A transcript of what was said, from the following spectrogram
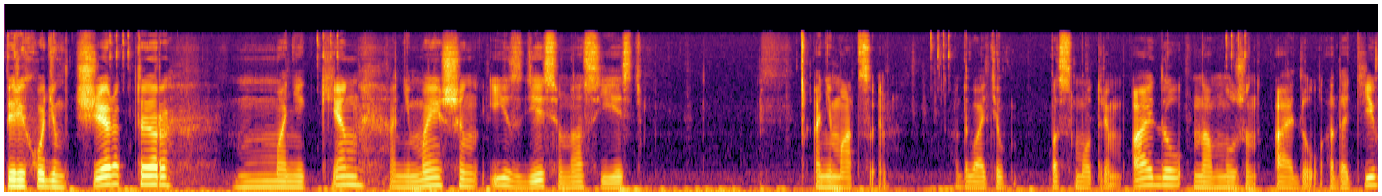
Переходим в Character, Mannequin, Animation и здесь у нас есть анимации. Давайте посмотрим Idle. Нам нужен Idle адатив.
